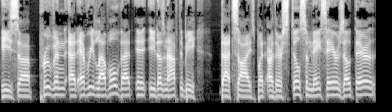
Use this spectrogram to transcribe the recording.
he's uh, proven at every level that it, he doesn't have to be that size. But are there still some naysayers out there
